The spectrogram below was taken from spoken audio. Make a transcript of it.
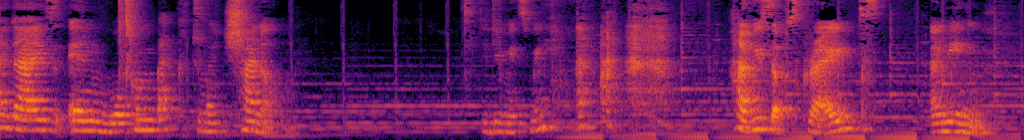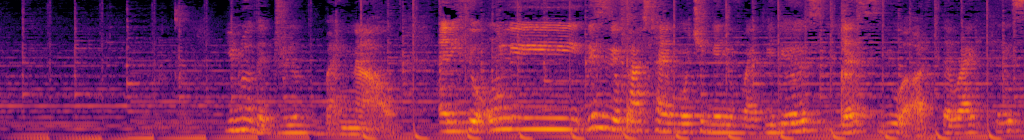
hi guys and welcome back to my channel. Did you miss me? Have you subscribed? I mean you know the drill by now. And if you're only this is your first time watching any of my videos yes you are at the right place.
